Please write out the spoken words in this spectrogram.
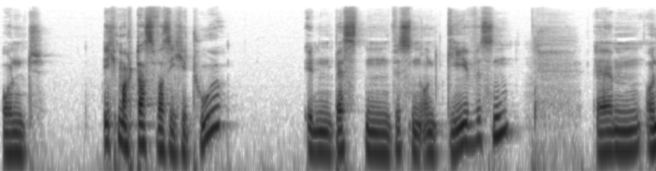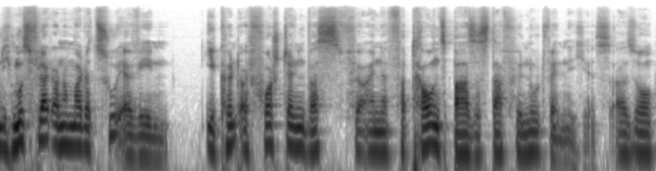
Und ich mache das, was ich hier tue, in besten Wissen und Gehwissen. Ähm, und ich muss vielleicht auch nochmal dazu erwähnen, ihr könnt euch vorstellen, was für eine Vertrauensbasis dafür notwendig ist. Also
